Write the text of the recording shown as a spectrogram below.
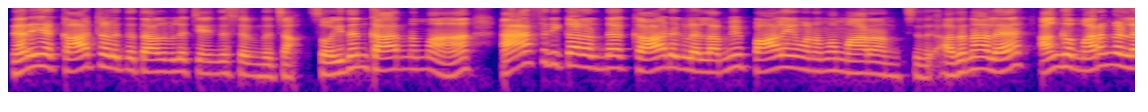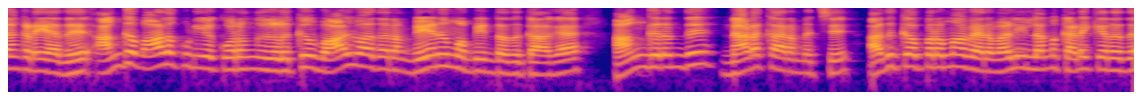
நிறைய காற்றழுத்த தாழ்வுல சேஞ்சஸ் இருந்துச்சான் ஸோ இதன் காரணமாக ஆப்பிரிக்காவில் இருந்த காடுகள் எல்லாமே பாலைவனமாக மாற ஆரம்பிச்சது. அதனால் அங்கே மரங்கள்லாம் கிடையாது. அங்கே வாழக்கூடிய குரங்குகளுக்கு வாழ்வாதாரம் வேணும் அப்படின்றதுக்காக அங்கிருந்து நடக்க ஆரம்பிச்சு அதுக்கப்புறமா வேற வழி இல்லாமல் கிடைக்கிறத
